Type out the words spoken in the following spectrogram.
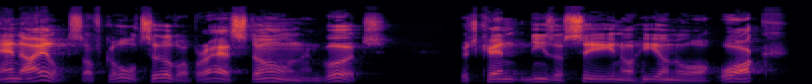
and idols of gold, silver, brass, stone, and wood which can neither see nor hear nor walk,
